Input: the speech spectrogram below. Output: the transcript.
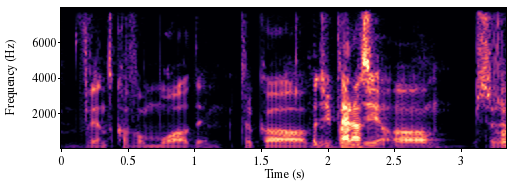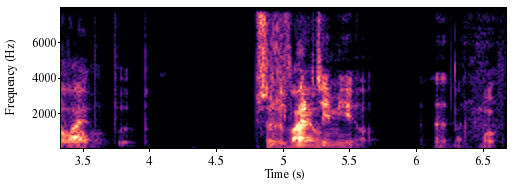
wyjątkowo młodym, tylko Chodzi teraz bardziej o... przeżywają... o przeżywają... Chodzi bardziej mi o, No, mów.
